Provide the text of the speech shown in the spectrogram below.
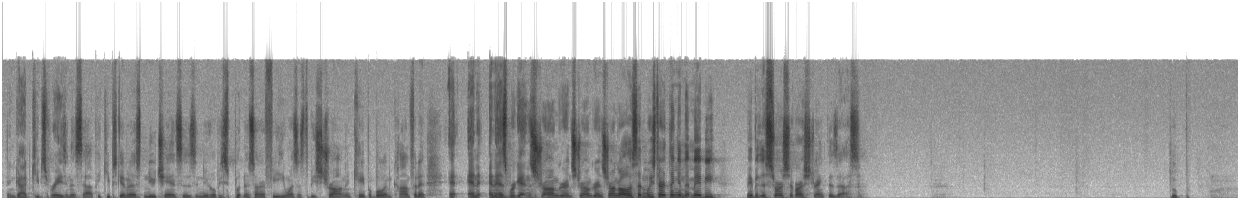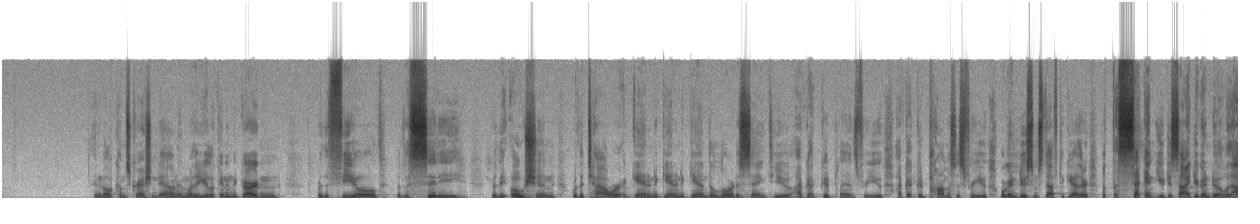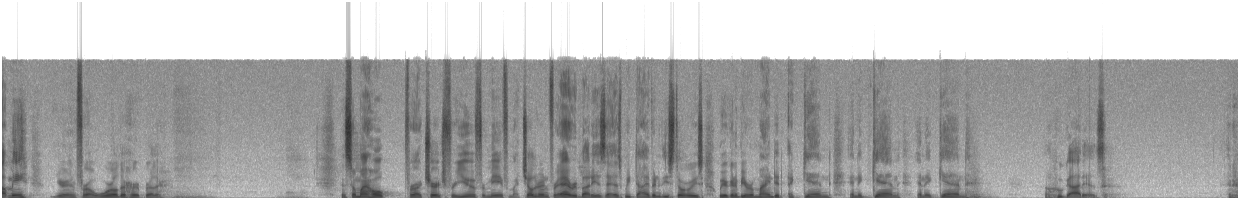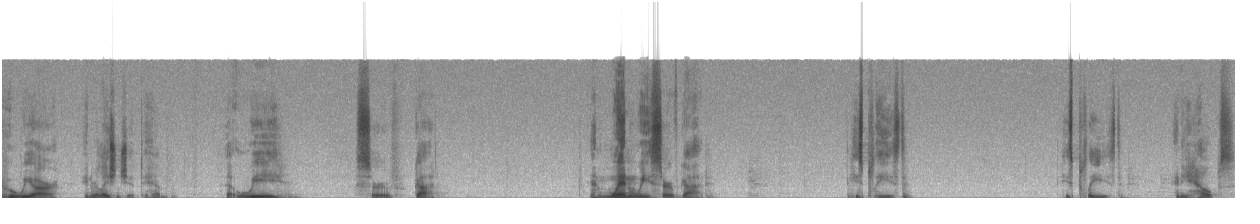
And God keeps raising us up. He keeps giving us new chances and new hope. He's putting us on our feet. He wants us to be strong and capable and confident. And, and, and as we're getting stronger and stronger and stronger, all of a sudden we start thinking that maybe, maybe the source of our strength is us. Boop and it all comes crashing down. And whether you're looking in the garden or the field or the city or the ocean or the tower, again and again and again, the Lord is saying to you, I've got good plans for you. I've got good promises for you. We're going to do some stuff together. But the second you decide you're going to do it without me, you're in for a world of hurt, brother. And so, my hope for our church, for you, for me, for my children, for everybody, is that as we dive into these stories, we are going to be reminded again and again and again of who God is and who we are in relationship to Him. That we serve God. And when we serve God, He's pleased. He's pleased and He helps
